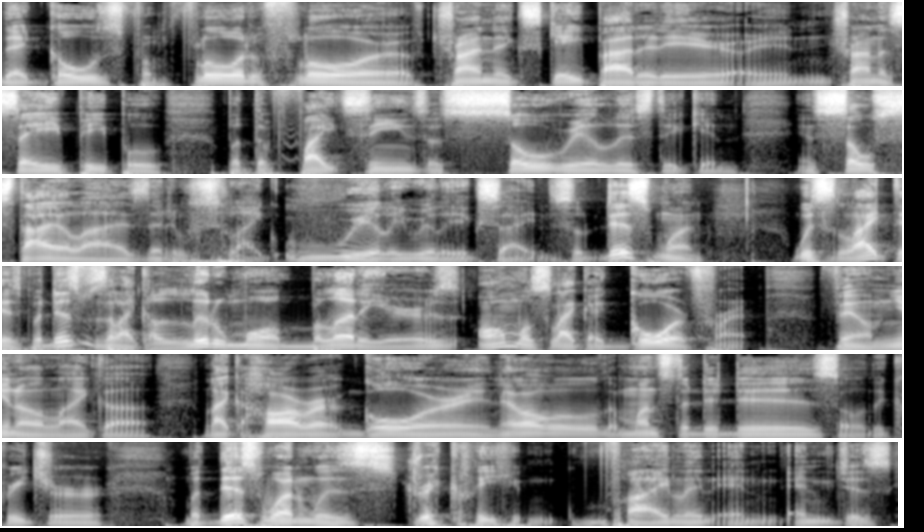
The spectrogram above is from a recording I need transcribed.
that goes from floor to floor of trying to escape out of there and trying to save people. But the fight scenes are so realistic and, and so stylized that it was like really, really exciting. So this one was like this, but this was like a little more bloodier. It was almost like a gore front film, you know, like a like a horror gore and oh the monster did this or the creature. But this one was strictly violent and, and just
